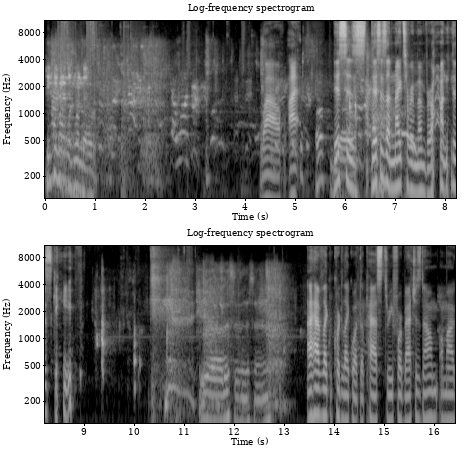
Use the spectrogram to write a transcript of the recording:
He's behind this window. Wow, I this is this is a night to remember on this game. Yeah, this is insane. I have like recorded like what the past three four batches now on my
